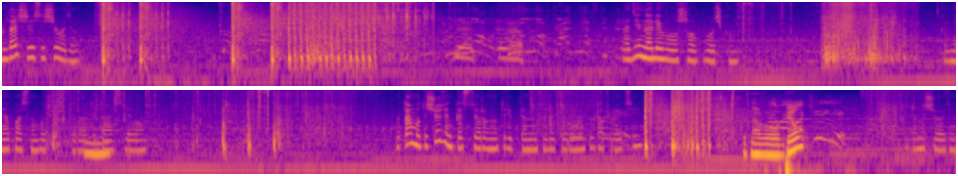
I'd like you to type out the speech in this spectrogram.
Там дальше есть еще один. Один налево ушел к бочкам. Как не опасна бочка, которая Мгм. туда слева. Вот там вот еще один костер внутри, прямо на территории. Надо туда пройти. Одного убил. Там еще один.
